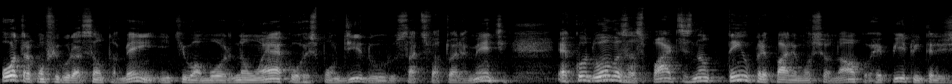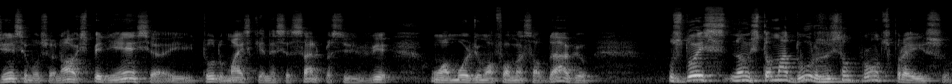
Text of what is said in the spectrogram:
Outra configuração também em que o amor não é correspondido satisfatoriamente é quando ambas as partes não têm o preparo emocional, repito, inteligência emocional, experiência e tudo mais que é necessário para se viver um amor de uma forma saudável, os dois não estão maduros, não estão prontos para isso.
